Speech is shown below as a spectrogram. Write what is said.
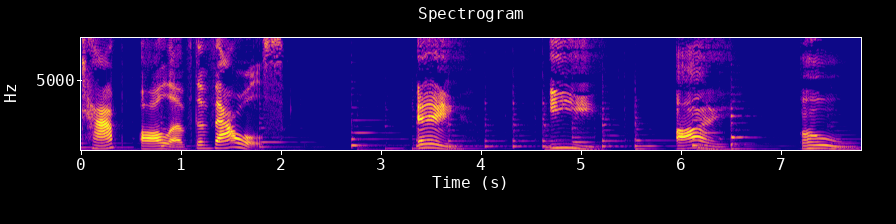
Tap all of the vowels. A E I O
